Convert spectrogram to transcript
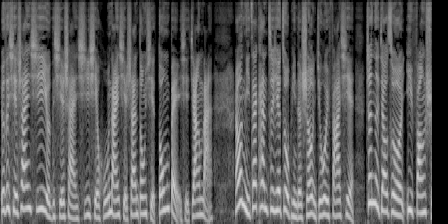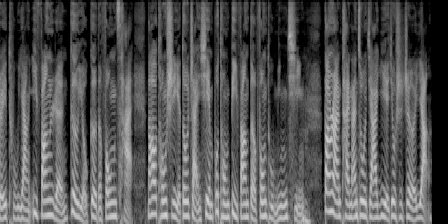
有的写山西，有的写陕西，写湖南，写山东，写东北，写江南。然后你在看这些作品的时候，你就会发现，真的叫做一方水土养一方人，各有各的风采，然后同时也都展现。不同地方的风土民情，当然台南作家也就是这样。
